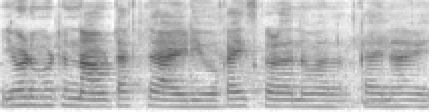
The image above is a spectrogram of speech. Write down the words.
एवढं मोठं नाव टाकलं आय डी काहीच कळलं ना मला काय नाव आहे.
